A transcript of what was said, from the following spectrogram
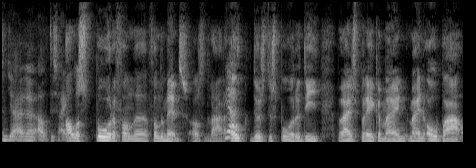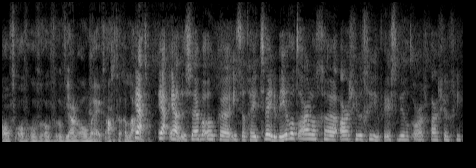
10.000 jaar uh, oud te zijn. Alle sporen van de, van de mens, als het ware. Ook dus de sporen die, bij wijze van spreken, mijn, mijn opa of, of, of, of, of jouw oma heeft achtergelaten. Ja, ja, ja dus we hebben ook uh, iets dat heet Tweede Wereldoorlog archeologie, of Eerste Wereldoorlog archeologie.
